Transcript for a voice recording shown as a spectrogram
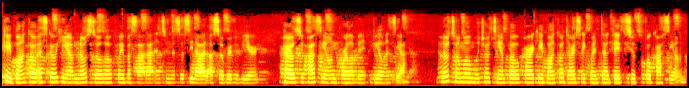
que Blanco escogió no solo fue basada en su necesidad a sobrevivir, pero su pasión por la vi- violencia. No tomó mucho tiempo para que Blanco darse cuenta de su vocación.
